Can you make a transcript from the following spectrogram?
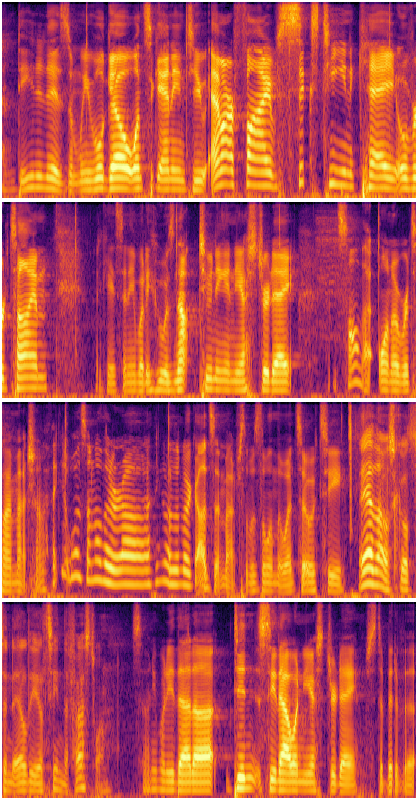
Indeed it is, and we will go once again into MR5 16K overtime. In case anybody who was not tuning in yesterday saw that one overtime match, and I think it was another, uh, I think it was another Godsent match. That was the one that went to OT. Yeah, that was Godsent LDLC in the first one. So anybody that uh, didn't see that one yesterday, just a bit of a,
